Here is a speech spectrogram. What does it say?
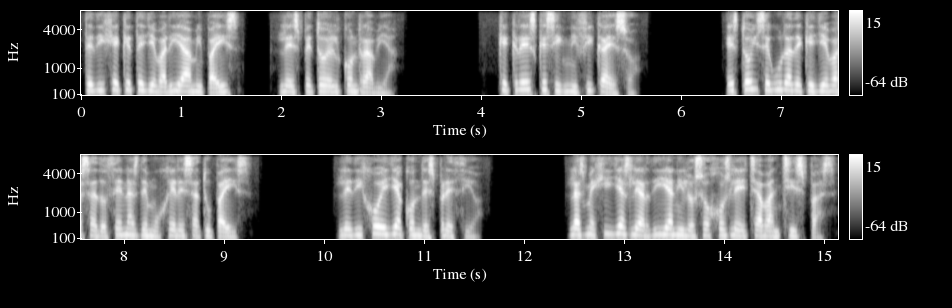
Te dije que te llevaría a mi país, le espetó él con rabia. ¿Qué crees que significa eso? Estoy segura de que llevas a docenas de mujeres a tu país. Le dijo ella con desprecio. Las mejillas le ardían y los ojos le echaban chispas.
